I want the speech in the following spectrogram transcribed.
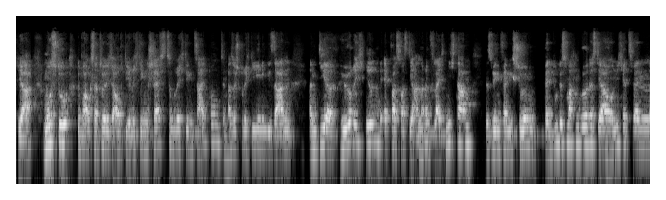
Ja, musst du. Du brauchst natürlich auch die richtigen Chefs zum richtigen Zeitpunkt. Also sprich diejenigen, die sagen, an dir höre ich irgendetwas, was die anderen vielleicht nicht haben. Deswegen fände ich es schön, wenn du das machen würdest, ja, und nicht jetzt, wenn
